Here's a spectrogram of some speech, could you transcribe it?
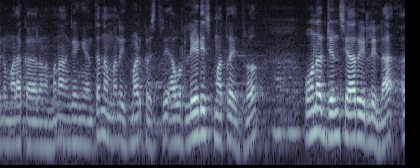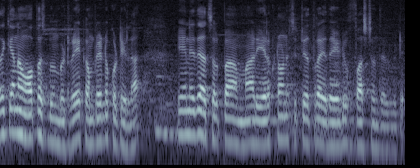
ಏನು ಮಾಡೋಕ್ಕಾಗಲ್ಲ ನಮ್ಮನ್ನು ಹಂಗೆ ಹಿಂಗೆ ಅಂತ ನಮ್ಮನ್ನು ಇದು ಮಾಡಿ ಕಳಿಸ್ತೀರಿ. ಅವ್ರು ಲೇಡೀಸ್ ಮಾತ್ರ ಇದ್ದರು ಓನರ್ ಜೆಂಟ್ಸ್ ಯಾರೂ ಇರಲಿಲ್ಲ. ಅದಕ್ಕೆ ನಾವು ವಾಪಸ್ ಬಂದುಬಿಟ್ರಿ ಕಂಪ್ಲೇಂಟು ಕೊಟ್ಟಿಲ್ಲ. ಏನಿದೆ ಅದು ಸ್ವಲ್ಪ ಮಾಡಿ ಎಲೆಕ್ಟ್ರಾನಿಕ್ ಸಿಟಿ ಹತ್ರ ಇದೆ ಎಡು ಫಾಸ್ಟ್ ಅಂತ ಹೇಳ್ಬಿಟ್ಟು.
